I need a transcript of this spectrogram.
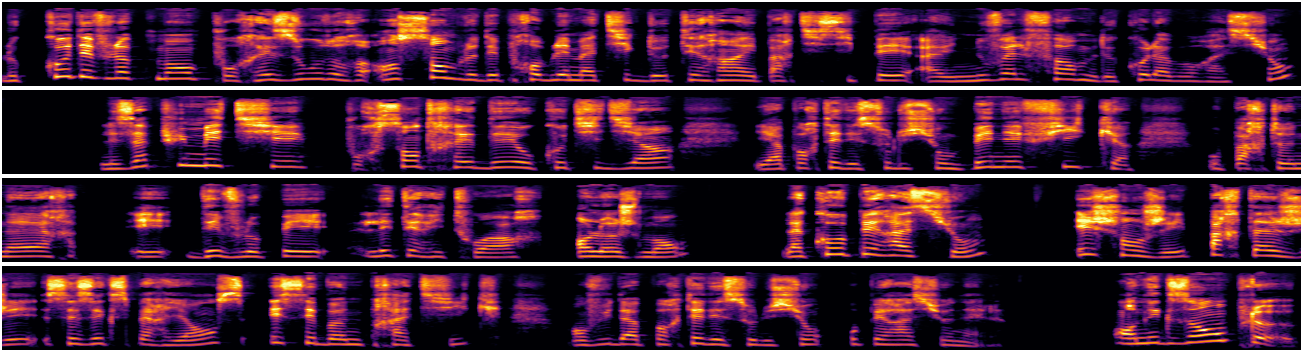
le co-développement pour résoudre ensemble des problématiques de terrain et participer à une nouvelle forme de collaboration, les appuis métiers pour s'entraider au quotidien et apporter des solutions bénéfiques aux partenaires et développer les territoires en logement, la coopération échanger, partager ses expériences et ses bonnes pratiques en vue d'apporter des solutions opérationnelles. En exemple,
